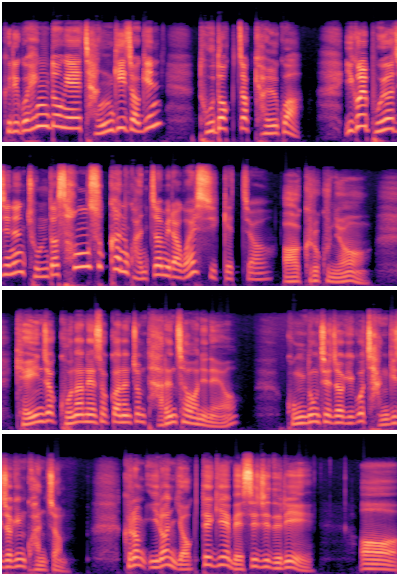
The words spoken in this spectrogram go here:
그리고 행동의 장기적인 도덕적 결과 이걸 보여지는 좀 더 성숙한 관점이라고 할 수 있겠죠. 아, 그렇군요. 개인적 고난 해석과는 좀 다른 차원이네요. 공동체적이고 장기적인 관점. 그럼 이런 역대기의 메시지들이 어,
